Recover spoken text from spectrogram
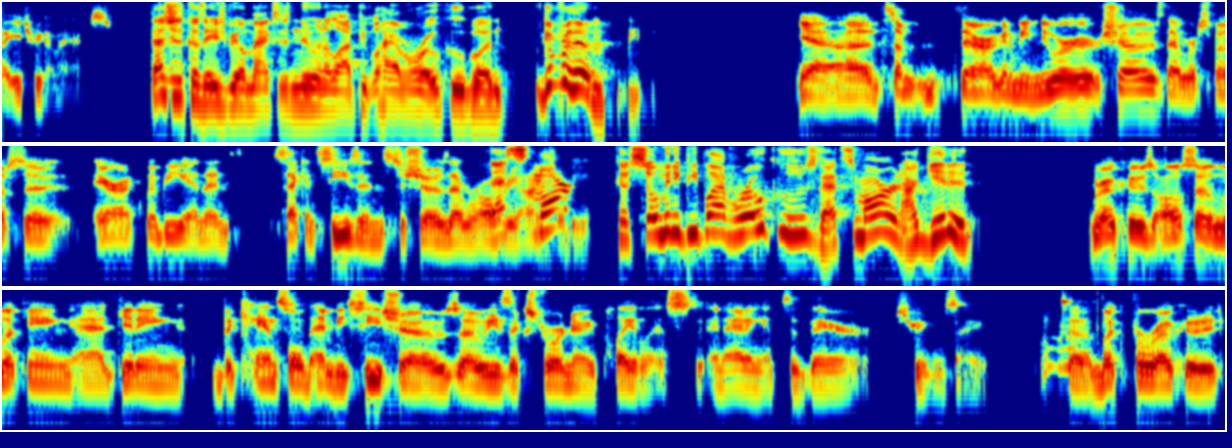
HBO Max. that's just because HBO Max is new and a lot of people have Roku, but good for them. Yeah, uh, some there are going to be newer shows that were supposed to air on Quibi, and then second seasons to shows that were already That's on smart. Quibi. Because so many people have Roku's. That's smart. I get it. Roku's also looking at getting the canceled NBC show Zoey's Extraordinary Playlist and adding it to their streaming site. So look for Roku to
